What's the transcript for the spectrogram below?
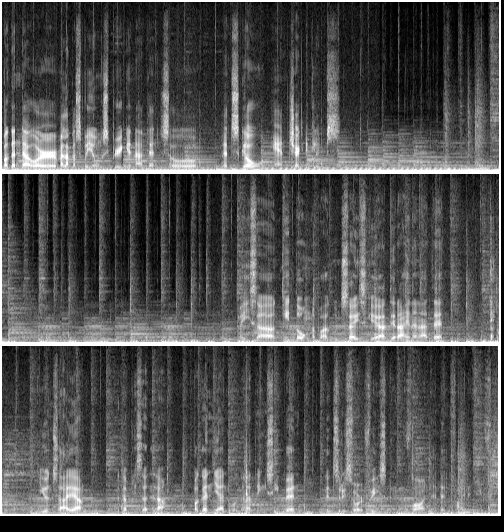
maganda or malakas ba yung spear gun natin. So let's go and check the clips. May isang kitong napaka good size kaya tirahin na natin. Yun sayang. Madaplisan lang. Pag ganyan huwag na nating isipin. Let's resort face and move on and then find a new fish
